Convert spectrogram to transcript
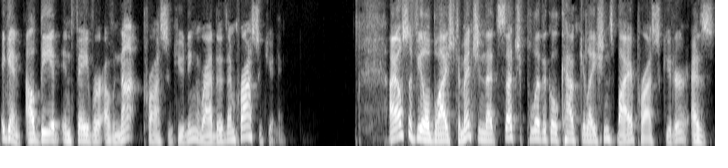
Again, albeit in favor of not prosecuting rather than prosecuting. I also feel obliged to mention that such political calculations by a prosecutor, as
